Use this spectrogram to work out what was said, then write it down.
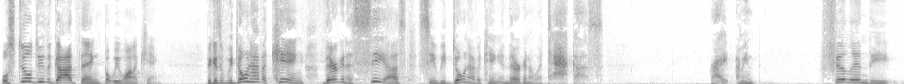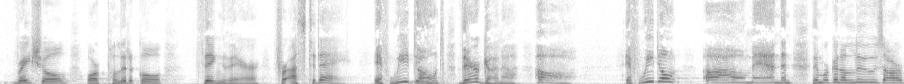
We'll still do the God thing, but we want a king. Because if we don't have a king, they're going to see us, see we don't have a king, and they're going to attack us. Right? I mean, fill in the racial or political thing there for us today. If we don't, they're gonna, oh. If we don't, oh man, then, then we're gonna lose our,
